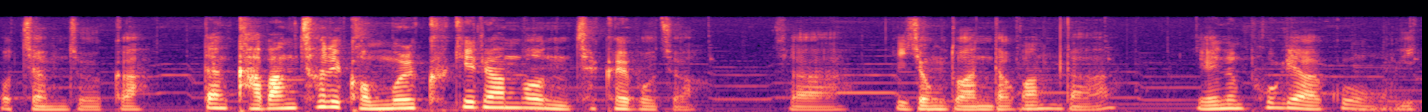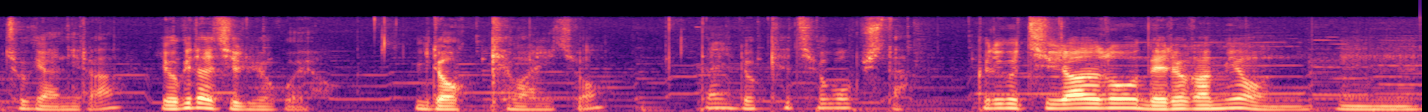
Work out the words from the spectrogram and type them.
어쩌면 좋을까? 일단 가방 처리 건물 크기를 한번 체크해보죠. 자, 이 정도 한다고 합니다. 얘는 포기하고 이쪽이 아니라 여기다 지으려고 해요. 이렇게 말이죠. 일단 이렇게 지어봅시다. 그리고 지하로 내려가면 음,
